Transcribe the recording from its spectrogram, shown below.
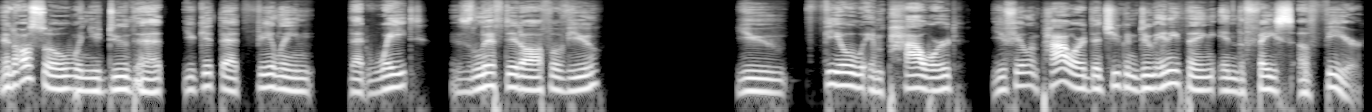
And also, when you do that, you get that feeling that weight is lifted off of you. You feel empowered. You feel empowered that you can do anything in the face of fear.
